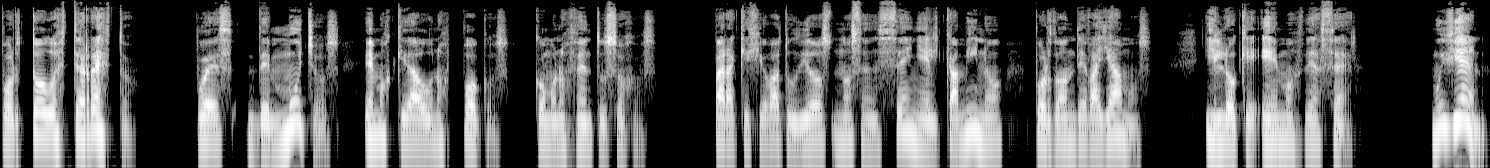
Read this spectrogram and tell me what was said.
por todo este resto, pues de muchos hemos quedado unos pocos, como nos ven tus ojos, para que Jehová tu Dios nos enseñe el camino por donde vayamos y lo que hemos de hacer. Muy bien,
